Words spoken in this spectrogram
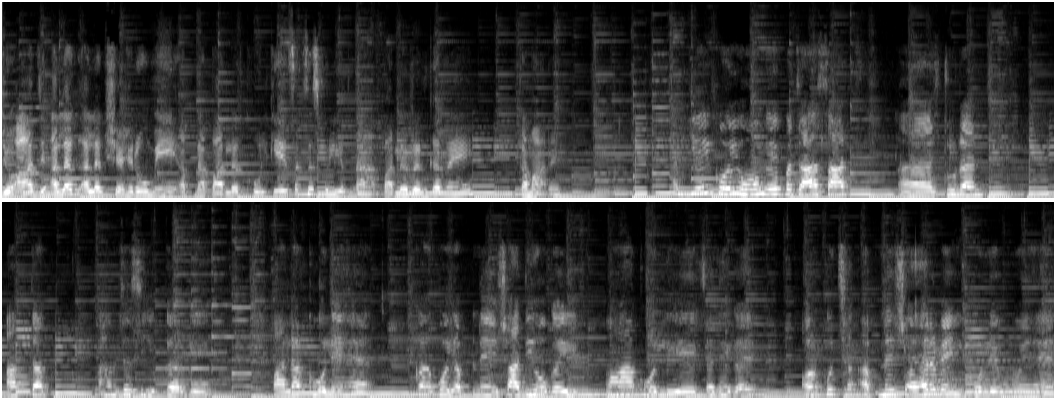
जो आज अलग अलग शहरों में अपना पार्लर खोल के सक्सेसफुली अपना पार्लर रन कर रहे हैं कमा रहे हैं। अब यही कोई होंगे पचास साठ स्टूडेंट अब तक हमसे सीख करके पार्लर खोले हैं क- कोई अपने शादी हो गई वहाँ खोल लिए चले गए। और कुछ अपने शहर में ही खोले हुए हैं।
